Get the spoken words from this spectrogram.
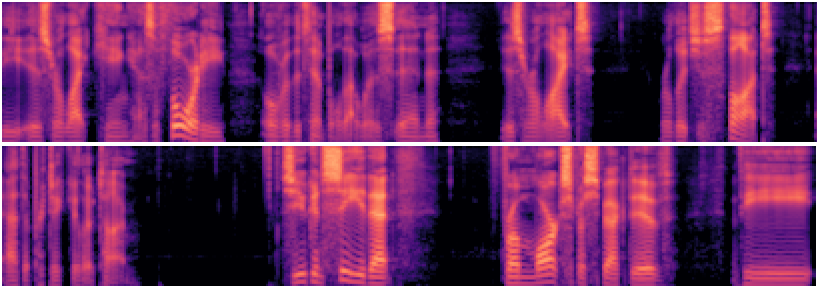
the Israelite king has authority over the temple. That was in Israelite religious thought at the particular time. So you can see that from Mark's perspective, the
